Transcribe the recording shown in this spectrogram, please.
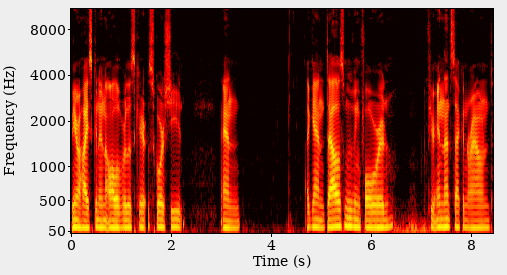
Miro Heiskanen all over the score sheet. And again, Dallas moving forward. If you're in that second round,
